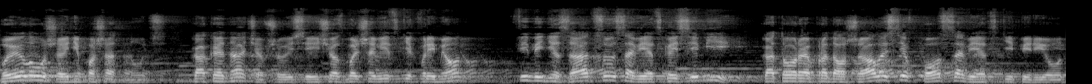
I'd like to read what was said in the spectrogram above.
было уже не пошатнуть, как и начавшуюся еще с большевистских времен феминизацию советской семьи, которая продолжалась и в постсоветский период,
